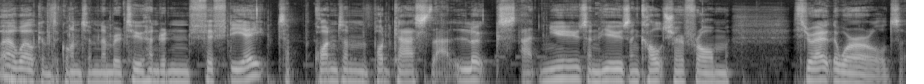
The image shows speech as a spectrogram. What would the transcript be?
Well, welcome to Quantum number 258, a quantum podcast that looks at news and views and culture from throughout the world.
